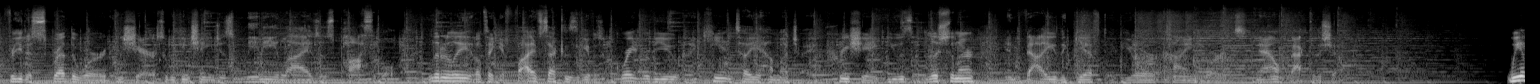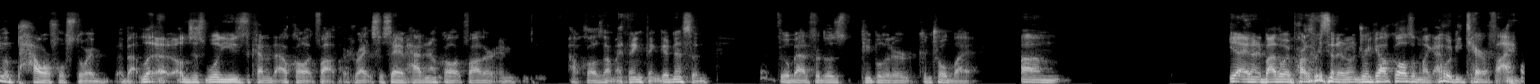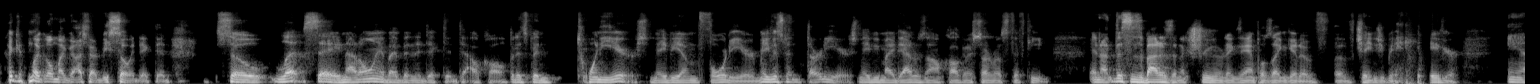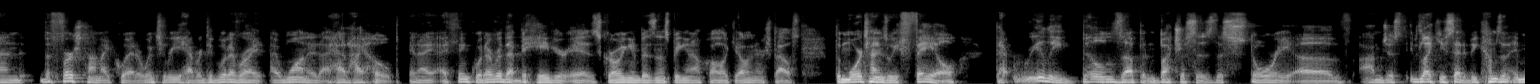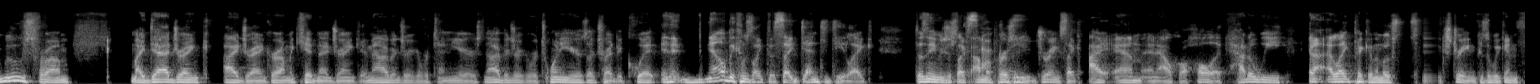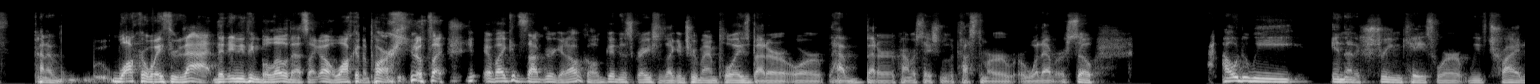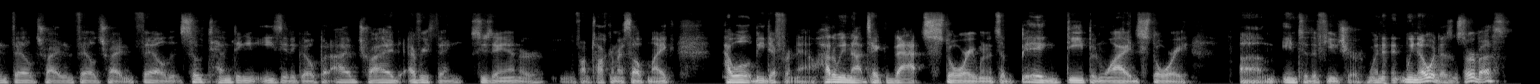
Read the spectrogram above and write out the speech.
for you to spread the word and share so we can change as many lives as possible. Literally, it'll take you five seconds to give us a great review, and I can't tell you how much I appreciate you as a listener and value the gift of your kind words. Now, back to the show we have a powerful story about i'll just we'll use the kind of the alcoholic fathers right so say i've had an alcoholic father and alcohol is not my thing, thank goodness, and feel bad for those people that are controlled by it. Um, yeah, and by the way, part of the reason I don't drink alcohol is I'm like I would be terrified. Like I'm like, oh my gosh, I'd be so addicted. So let's say not only have I been addicted to alcohol, but it's been 20 years. Maybe I'm 40 or maybe it's been 30 years. Maybe my dad was an alcoholic and I started when I was 15. And this is about as an extreme of an example as I can get of of changing behavior. And the first time I quit or went to rehab or did whatever I, I wanted, I had high hope. And I, I think whatever that behavior is, growing in business, being an alcoholic, yelling at our spouse, the more times we fail, that really builds up and buttresses the story of I'm just like you said, it becomes an, it moves from my dad drank, I drank, or I'm a kid and I drank, and now I've been drinking for 10 years. Now I've been drinking for 20 years. I've tried to quit. And it now becomes like this identity, like doesn't even just like exactly. I'm a person who drinks, like I am an alcoholic. How do we? And I like picking the most extreme because we can kind of walk our way through that. That anything below that's like, oh, walk in the park. You know, if I if I could stop drinking alcohol, goodness gracious, I can treat my employees better or have better conversation with a customer or whatever. So, how do we? In that extreme case where we've tried and failed, tried and failed, tried and failed, it's so tempting and easy to go, but I've tried everything, Suzanne, or if I'm talking to myself, Mike, how will it be different now? How do we not take that story when it's a big, deep, and wide story um, into the future when it, we know it doesn't serve us?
